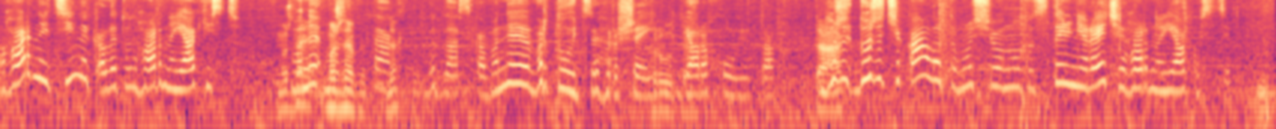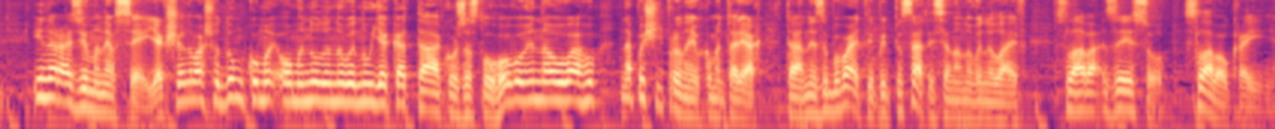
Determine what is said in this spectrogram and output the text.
гарний цінник, але тут гарна якість. Можна, Вони, можна так, да? будь ласка, вони вартують цих грошей. Круто. Я рахую так. Так. Дуже дуже чекала, тому що ну тут стильні речі гарної якості. І наразі у мене все. Якщо на вашу думку ми оминули новину, яка також заслуговує на увагу, напишіть про неї в коментарях. Та не забувайте підписатися на новини Лайф. Слава ЗСУ! Слава Україні!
